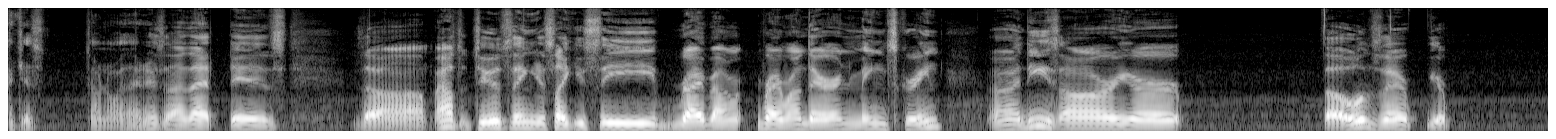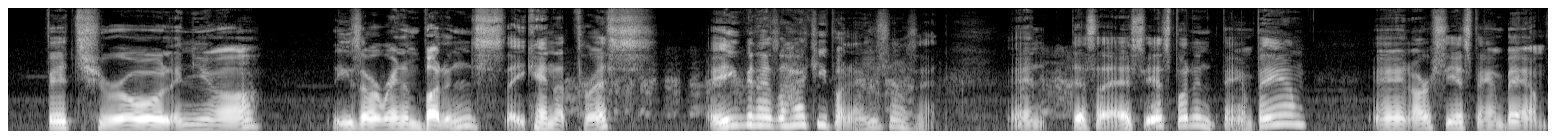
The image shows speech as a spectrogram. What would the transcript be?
I just don't know what that is. Uh, that is the um, altitude thing, just like you see right around, right around there in the main screen. Uh, these are your, those, they're your pitch, roll, and yaw. These are random buttons that you cannot press. It even has a hotkey button, I just noticed that. And there's a SCS button, bam bam, and RCS bam bam.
